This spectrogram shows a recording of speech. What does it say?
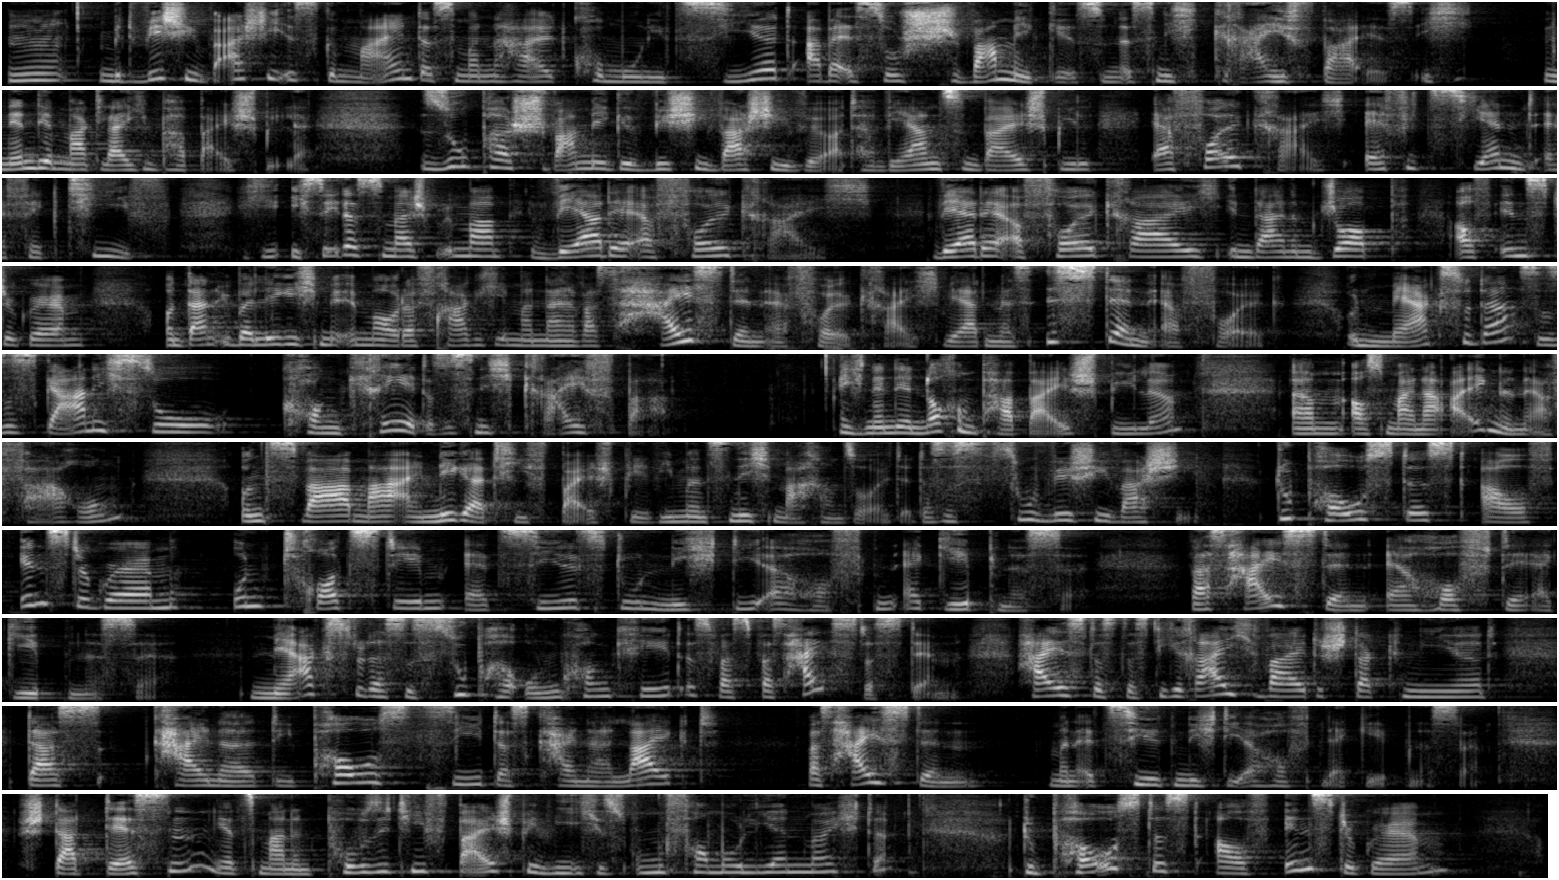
Hm, mit Wischiwaschi ist gemeint, dass man halt kommuniziert, aber es so schwammig ist und es nicht greifbar ist. Ich nenne dir mal gleich ein paar Beispiele. Super schwammige Wischiwaschi-Wörter wären zum Beispiel erfolgreich, effizient, effektiv. Ich, ich sehe das zum Beispiel immer, werde erfolgreich. Werde erfolgreich in deinem Job, auf Instagram. Und dann überlege ich mir immer oder frage ich immer, naja, was heißt denn erfolgreich werden? Was ist denn Erfolg? Und merkst du das? Es ist gar nicht so konkret, es ist nicht greifbar. Ich nenne dir noch ein paar Beispiele ähm, aus meiner eigenen Erfahrung. Und zwar mal ein Negativbeispiel, wie man es nicht machen sollte. Das ist zu wischiwaschi. Du postest auf Instagram und trotzdem erzielst du nicht die erhofften Ergebnisse. Was heißt denn erhoffte Ergebnisse? Merkst du, dass es super unkonkret ist? Was, was heißt das denn? Heißt das, dass die Reichweite stagniert, dass keiner die Posts sieht, dass keiner liked? Was heißt denn man erzielt nicht die erhofften Ergebnisse. Stattdessen, jetzt mal ein Positivbeispiel, wie ich es umformulieren möchte, du postest auf Instagram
